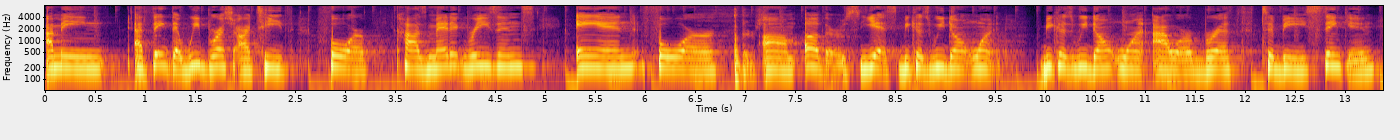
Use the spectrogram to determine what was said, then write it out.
I mean, I think that we brush our teeth for cosmetic reasons and for Others. Um, others, yes, because we don't want because we don't want our breath to be stinking,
